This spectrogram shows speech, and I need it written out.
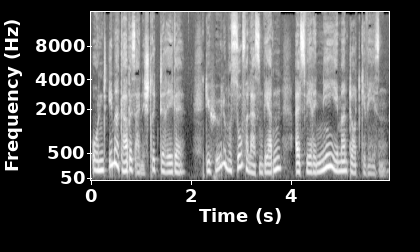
Und immer gab es eine strikte Regel. Die Höhle muss so verlassen werden, als wäre nie jemand dort gewesen.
